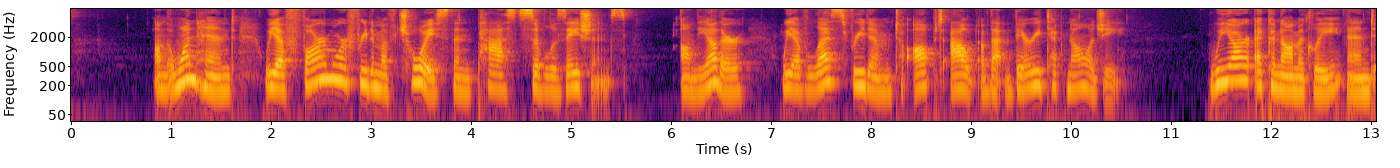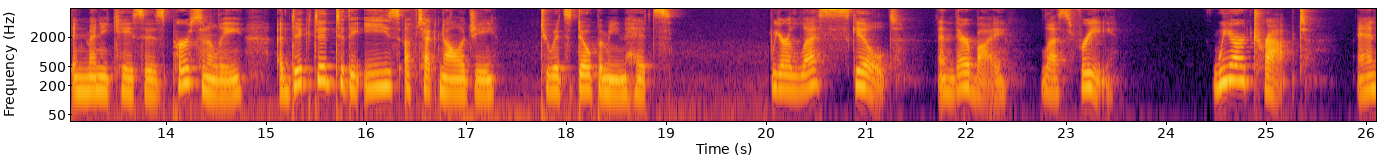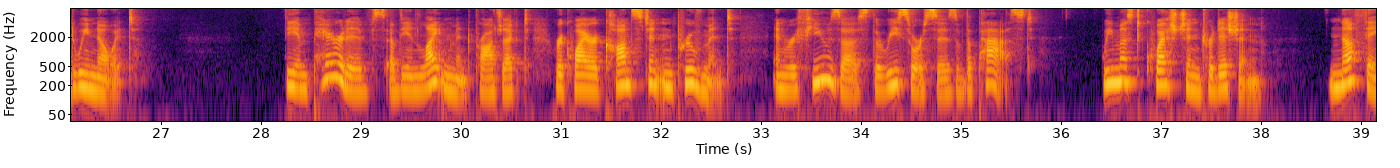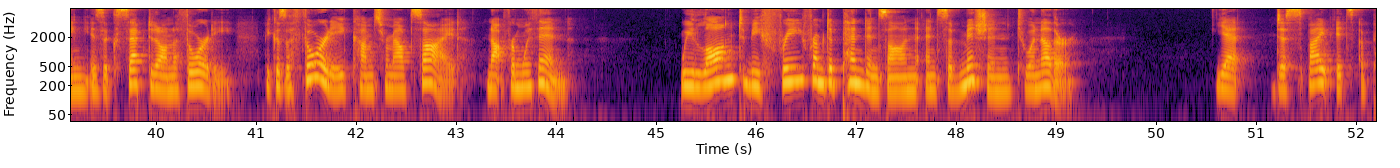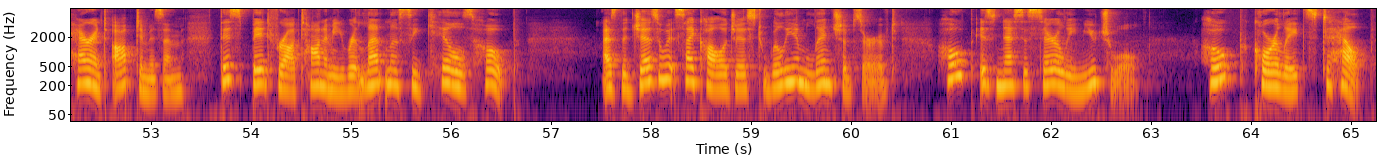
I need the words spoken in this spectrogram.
On the one hand, we have far more freedom of choice than past civilizations. On the other, we have less freedom to opt out of that very technology. We are economically, and in many cases personally, addicted to the ease of technology, to its dopamine hits. We are less skilled, and thereby less free. We are trapped, and we know it. The imperatives of the Enlightenment project require constant improvement and refuse us the resources of the past. We must question tradition. Nothing is accepted on authority because authority comes from outside, not from within. We long to be free from dependence on and submission to another. Yet, despite its apparent optimism, this bid for autonomy relentlessly kills hope. As the Jesuit psychologist William Lynch observed, hope is necessarily mutual. Hope correlates to help.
